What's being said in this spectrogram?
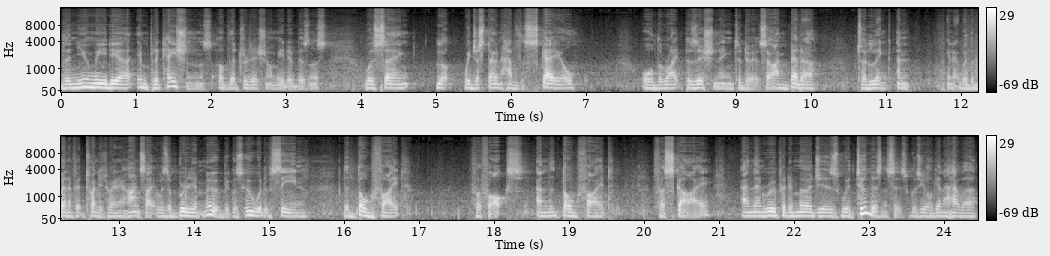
the new media implications of the traditional media business was saying, look, we just don't have the scale or the right positioning to do it. So I'm better to link. And you know, with the benefit of 2020 hindsight, it was a brilliant move because who would have seen the dogfight for Fox and the dogfight for Sky and then Rupert emerges with two businesses because you're going to have a,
